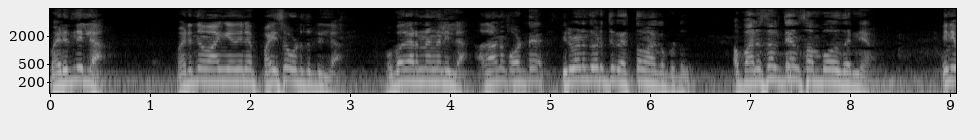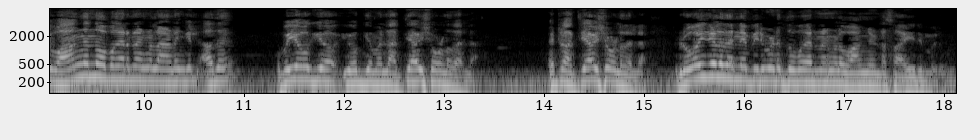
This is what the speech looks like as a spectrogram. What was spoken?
മരുന്നില്ല. മരുന്ന് വാങ്ങിയതിന് പൈസ കൊടുത്തിട്ടില്ല. ഉപകരണങ്ങളില്ല. അതാണ് കോട്ടയം തിരുവനന്തപുരത്ത് വ്യക്തമാക്കപ്പെട്ടത്. അപ്പൊ പല സ്ഥലത്തെയും സംഭവം തന്നെയാണ്. ഇനി വാങ്ങുന്ന ഉപകരണങ്ങളാണെങ്കിൽ അത് ഉപയോഗ യോഗ്യമല്ല അത്യാവശ്യമുള്ളതല്ല. ഏറ്റവും അത്യാവശ്യമുള്ളതല്ല. രോഗികൾ തന്നെ പിരിവെടുത്ത് ഉപകരണങ്ങൾ വാങ്ങേണ്ട സാഹചര്യം വരുന്നു.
